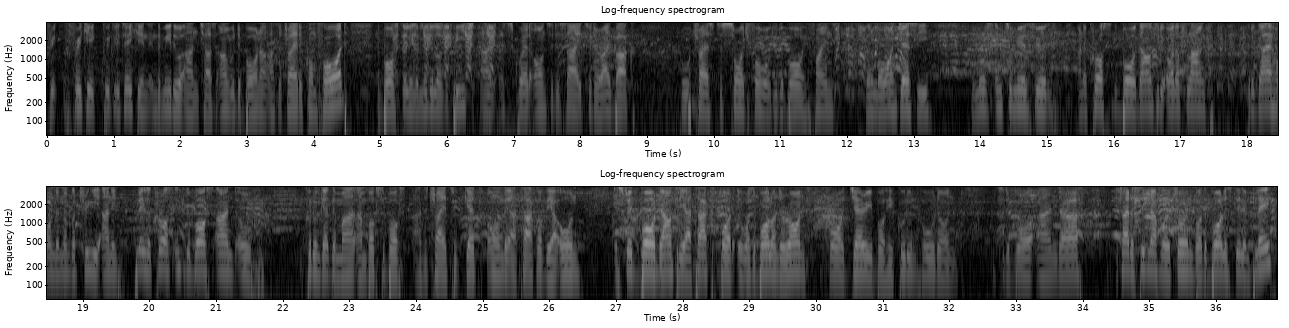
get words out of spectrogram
free, free kick quickly taken in the middle, and Charlesann with the ball now as they try to come forward. The ball still in the middle of the pitch, and it's squared onto the side to the right back, who tries to surge forward with the ball. He finds the number one jersey. He moves into midfield and across the ball down to the other flank to the guy on the number three, and he plays across into the box, and oh, he couldn't get the man and box to box as he tried to get on the attack of their own. A straight ball down to the attack, but it was a ball on the run for Jerry, but he couldn't hold on to the ball, and uh, he tried to signal for a throw but the ball is still in play.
